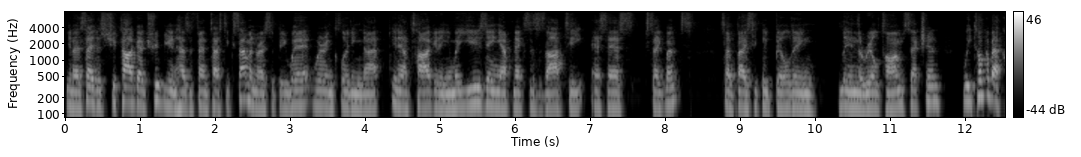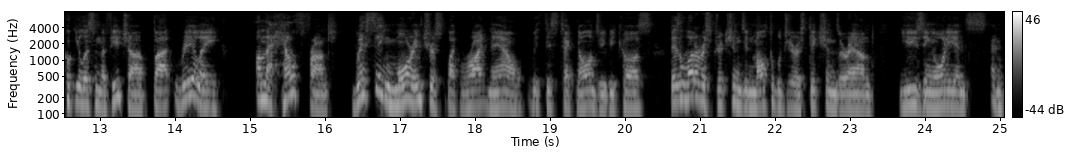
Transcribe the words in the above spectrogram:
you know, say the Chicago Tribune has a fantastic salmon recipe, we're, we're including that in our targeting and we're using AppNexus's RTSS segments. So, basically, building in the real time section. We talk about cookieless in the future, but really, on the health front, we're seeing more interest like right now with this technology because there's a lot of restrictions in multiple jurisdictions around using audience and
